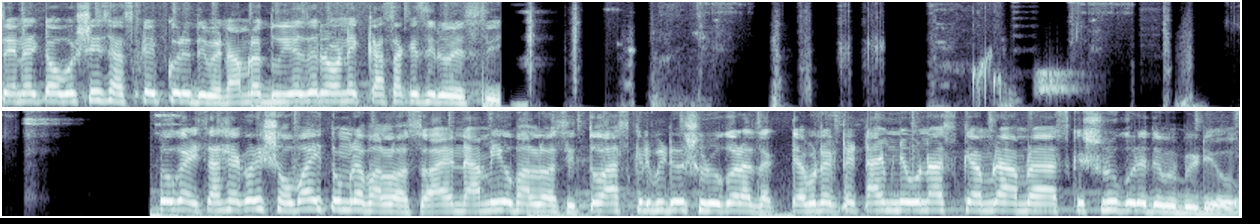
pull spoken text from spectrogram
চ্যানেলটা অবশ্যই সাবস্ক্রাইব করে দেবেন। আমরা দুই হাজারের অনেক কাছাকাছি রয়েছি। তো গাইস আশা করি সবাই তোমরা ভালো আছো আর আমিও ভালো আছি। তো আজকের ভিডিও শুরু করা যাক। তেমন একটা টাইম নেব না আজকে আমরা আমরা আজকে শুরু করে দেবো ভিডিও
